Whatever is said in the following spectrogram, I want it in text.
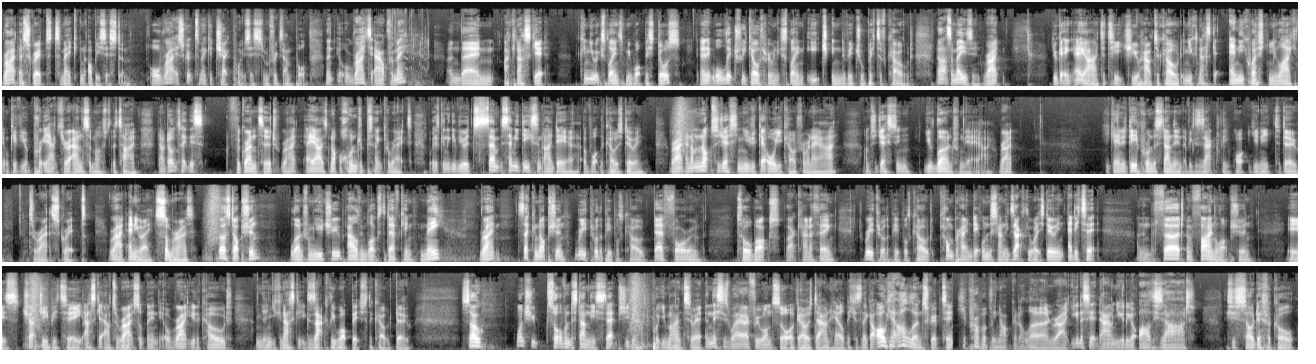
write a script to make an obby system, or write a script to make a checkpoint system, for example. Then it'll write it out for me, and then I can ask it, can you explain to me what this does? And it will literally go through and explain each individual bit of code. Now that's amazing, right? You're getting AI to teach you how to code, and you can ask it any question you like, and it will give you a pretty accurate answer most of the time. Now, don't take this for granted, right? AI is not 100% correct, but it's going to give you a semi decent idea of what the code's doing, right? And I'm not suggesting you just get all your code from an AI. I'm suggesting you learn from the AI, right? you gain a deeper understanding of exactly what you need to do to write a script. Right, anyway, to summarise. First option, learn from YouTube, AlvinBlox the Dev King, me, right? Second option, read through other people's code, dev forum, toolbox, that kind of thing. Read through other people's code, comprehend it, understand exactly what it's doing, edit it. And then the third and final option is ChatGPT, ask it how to write something, it'll write you the code, and then you can ask it exactly what bits of the code do. So once you sort of understand these steps, you're going to have to put your mind to it. And this is where everyone sort of goes downhill because they go, oh, yeah, I'll learn scripting. You're probably not going to learn, right? You're going to sit down, you're going to go, oh, this is hard. This is so difficult.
